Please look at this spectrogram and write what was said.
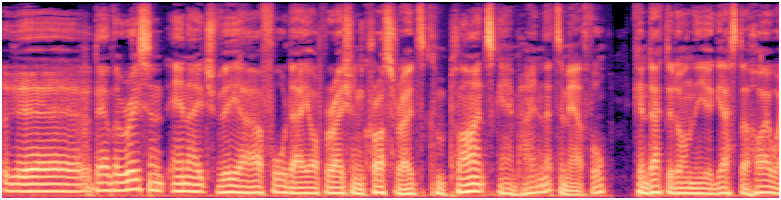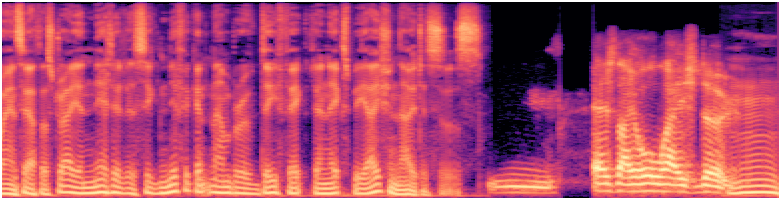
Yeah. Now, the recent NHVR four day Operation Crossroads compliance campaign, that's a mouthful, conducted on the Augusta Highway in South Australia, netted a significant number of defect and expiation notices. Mm, as they always do. Mm.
